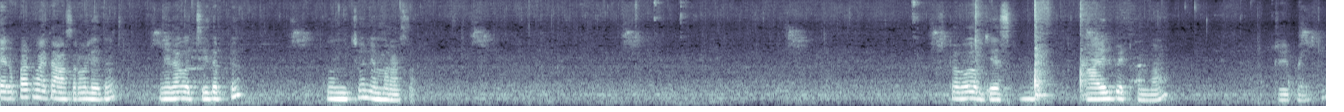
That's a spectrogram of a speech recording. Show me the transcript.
తేగపాకం అయితే అవసరం లేదు. ఇలా వచ్చేటప్పుడు కొంచెం నిమ్మరసం స్టవ్ ఆఫ్ చేసుకుందాం ఆయిల్ పెట్టుకుందాం. ట్రీ పైకి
